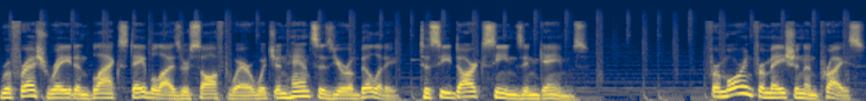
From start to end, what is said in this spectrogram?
refresh rate and black stabilizer software which enhances your ability to see dark scenes in games. For more information and price,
